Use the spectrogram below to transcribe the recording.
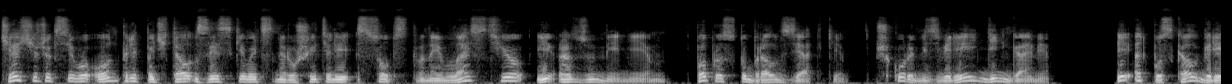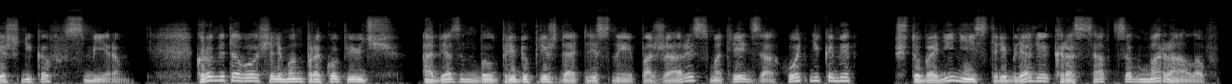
Чаще же всего он предпочитал взыскивать с нарушителей собственной властью и разумением. Попросту брал взятки, шкурами зверей, деньгами. И отпускал грешников с миром. Кроме того, Филимон Прокопьевич обязан был предупреждать лесные пожары, смотреть за охотниками, чтобы они не истребляли красавцев-моралов,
